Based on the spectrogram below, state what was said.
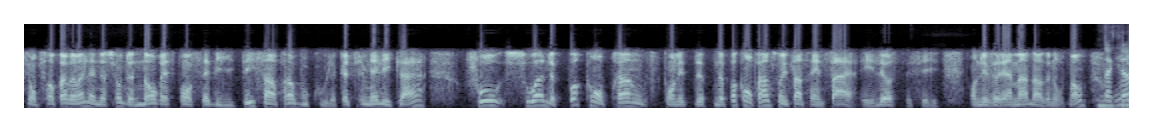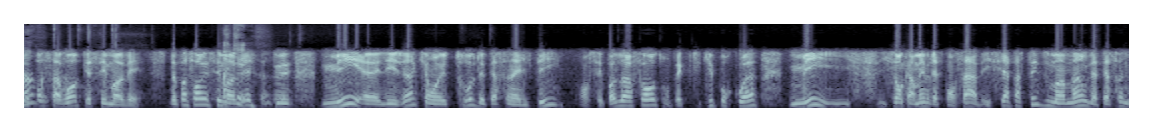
si on prend vraiment la notion de non-responsabilité, ça en prend beaucoup. Le code criminel est clair faut soit ne pas comprendre ce qu'on est, ne pas comprendre ce qu'on est en train de faire. Et là, c'est, on est vraiment dans un autre monde. Ou ne pas savoir que c'est mauvais. Ne pas savoir que c'est mauvais, ça peut. Mais euh, les gens qui ont un trouble de personnalité, on sait pas de leur faute, on peut expliquer pourquoi, mais ils, sont quand même responsables. Et si à partir du moment où la personne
